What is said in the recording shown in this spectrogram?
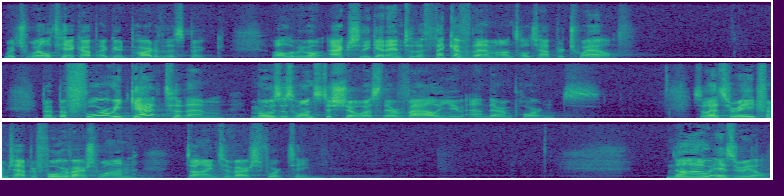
which will take up a good part of this book, although we won't actually get into the thick of them until chapter 12. But before we get to them, Moses wants to show us their value and their importance. So let's read from chapter 4, verse 1 down to verse 14. Now, Israel,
